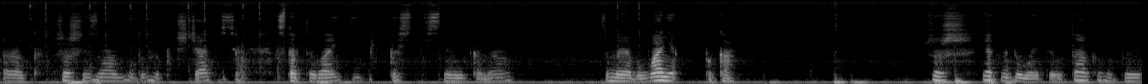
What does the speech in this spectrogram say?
Так, що ж я з вами буду вже прощатися. Ставте лайки, підписуйтесь на мій канал. Це моє бування. Пока. Що ж, як ви думаєте, отак робити?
